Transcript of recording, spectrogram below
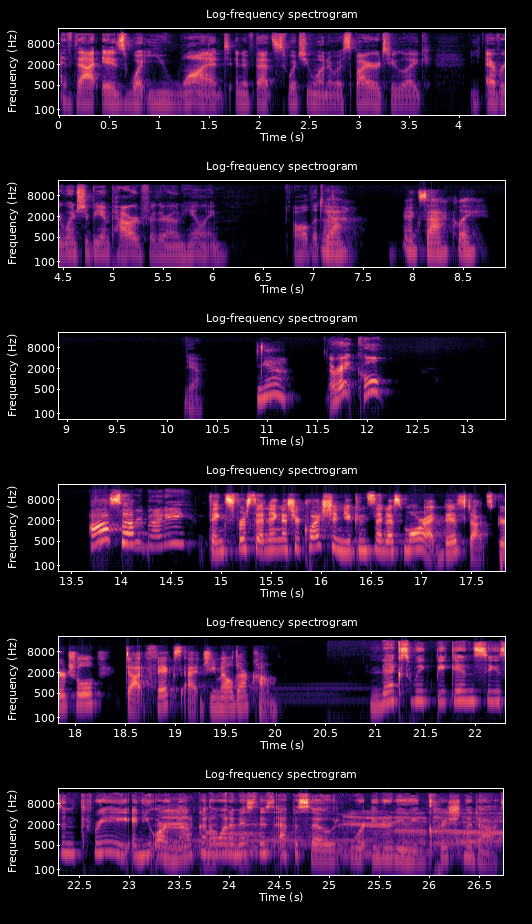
If that is what you want and if that's what you want to aspire to like everyone should be empowered for their own healing all the time. yeah exactly. Yeah. Yeah. All right cool Awesome. everybody. Thanks for sending us your question. You can send us more at this.spiritual.fix at gmail.com. Next week begins season three, and you are not going to want to miss this episode. We're interviewing Krishna Das.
